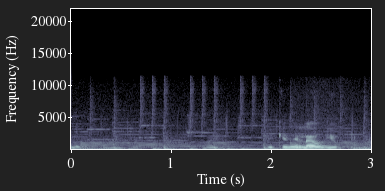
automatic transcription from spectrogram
que lo a tener que Bueno, que quede el audio primero.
